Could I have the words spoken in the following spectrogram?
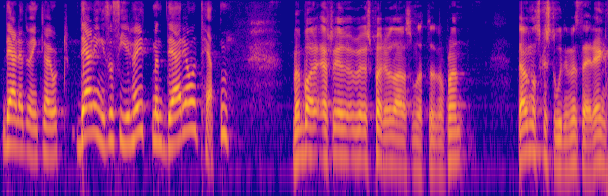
Det er det du egentlig har gjort. Det er det ingen som sier høyt, men det er realiteten. Men bare, jeg spør spørre deg om dette. Men det er jo en ganske stor investering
